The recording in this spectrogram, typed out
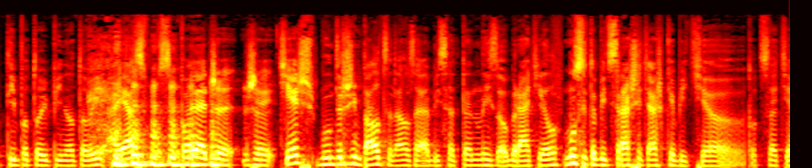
Tibotovi Pinotovi a ja si musím povedať, že, že tiež mu držím palce naozaj, aby sa ten list obrátil. Musí to byť strašne ťažké byť uh, v podstate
